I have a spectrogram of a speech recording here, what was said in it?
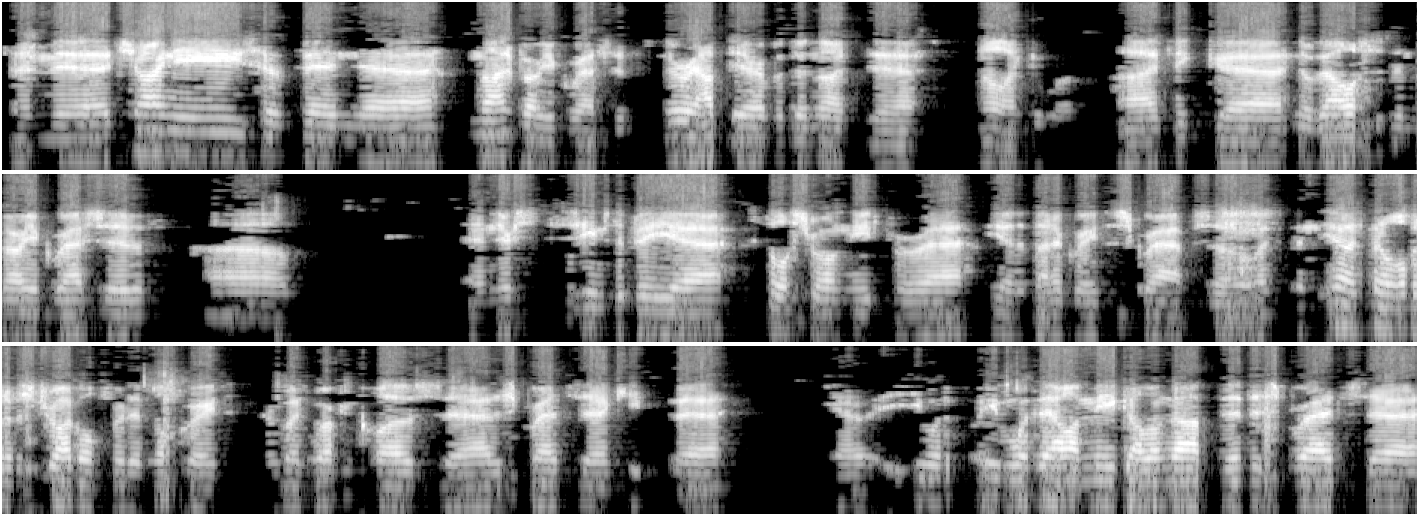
And the Chinese have been uh, not very aggressive. They're out there, but they're not uh, not like they were. I think uh, Novelis has been very aggressive, um, and there seems to be uh, still a strong need for uh, you know the better grades of scrap. So it's been you know it's been a little bit of a struggle for the mill grades. Everybody's working close. Uh, the spreads uh, keep uh, you know even with even with LME going up, the, the spreads uh,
